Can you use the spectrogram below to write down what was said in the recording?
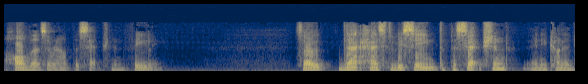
hovers around perception and feeling. So that has to be seen, the perception, any kind of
